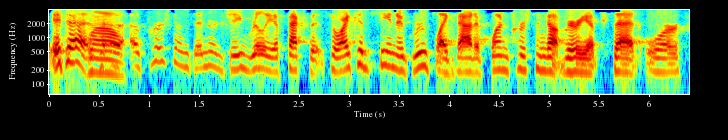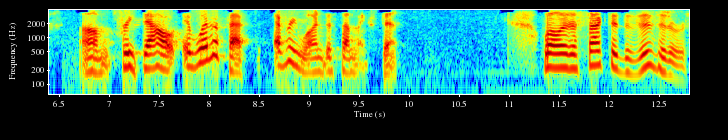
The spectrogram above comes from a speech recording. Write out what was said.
it does. Wow. A, a person's energy really affects it. So I could see in a group like that, if one person got very upset or um, freaked out, it would affect everyone to some extent. Well, it affected the visitors.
